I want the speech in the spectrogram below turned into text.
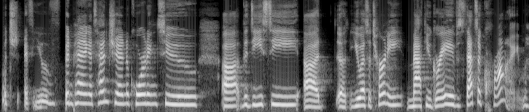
which if you've been paying attention, according to uh, the DC U.S. Uh, uh, Attorney, Matthew Graves, that's a crime.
